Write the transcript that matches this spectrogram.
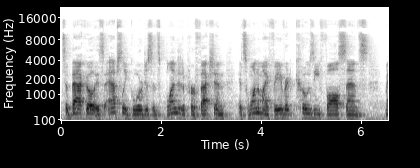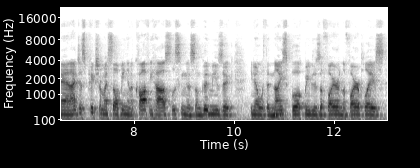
tobacco. It's absolutely gorgeous. It's blended to perfection. It's one of my favorite cozy fall scents man, I just picture myself being in a coffee house, listening to some good music, you know, with a nice book. Maybe there's a fire in the fireplace.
